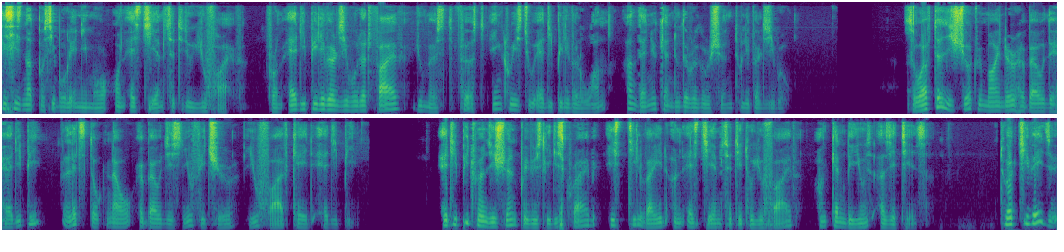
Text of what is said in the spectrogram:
This is not possible anymore on STM32U5. From RDP level 0.5, you must first increase to RDP level 1, and then you can do the regression to level 0. So after this short reminder about the RDP, let's talk now about this new feature, U5 CAID RDP. RDP transition previously described is still valid on STM32U5 and can be used as it is. To activate the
